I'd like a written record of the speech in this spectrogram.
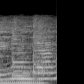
came down.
